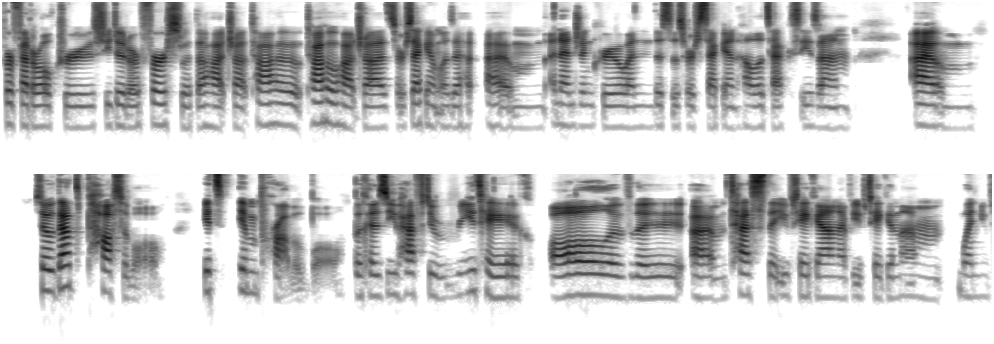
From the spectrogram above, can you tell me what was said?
for federal crews. She did her first with the Hotshot Tahoe Tahoe Hotshots. Her second was a um, an engine crew, and this is her second Helitack season. Um, so that's possible. It's improbable because you have to retake all of the um, tests that you've taken. If you've taken them when you've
